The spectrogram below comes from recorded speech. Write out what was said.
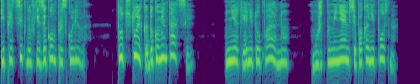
и, прицикнув языком, проскулила. «Тут столько документации!» «Нет, я не тупая, но, может, поменяемся, пока не поздно?»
